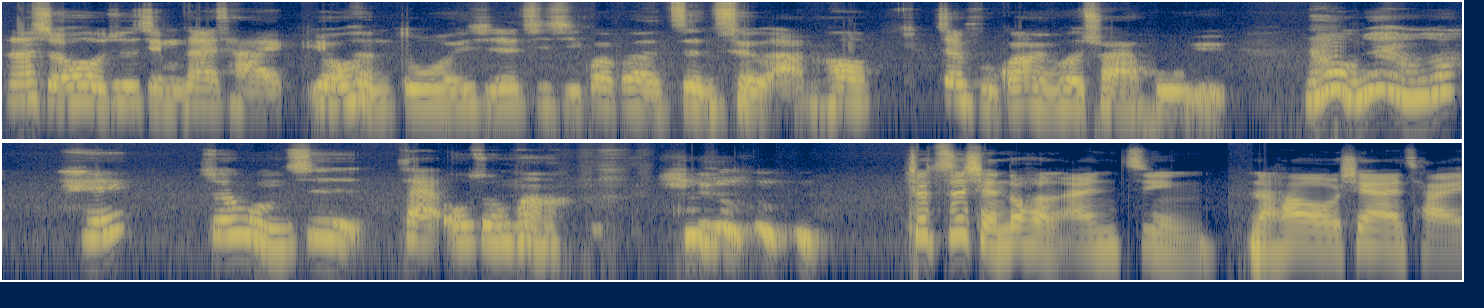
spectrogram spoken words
那时候就是柬埔寨才有很多一些奇奇怪怪的政策啊，然后政府官员会出来呼吁，然后我们就想说，嘿，所以我们是在欧洲吗？就之前都很安静，然后现在才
